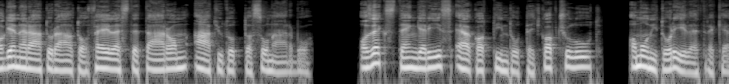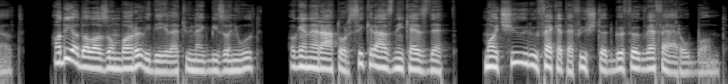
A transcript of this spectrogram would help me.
A generátor által fejlesztett áram átjutott a szonárba. Az ex-tengerész elkattintott egy kapcsolót, a monitor életre kelt. A diadal azonban rövid életűnek bizonyult, a generátor szikrázni kezdett, majd sűrű fekete füstöt böfögve felrobbant.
